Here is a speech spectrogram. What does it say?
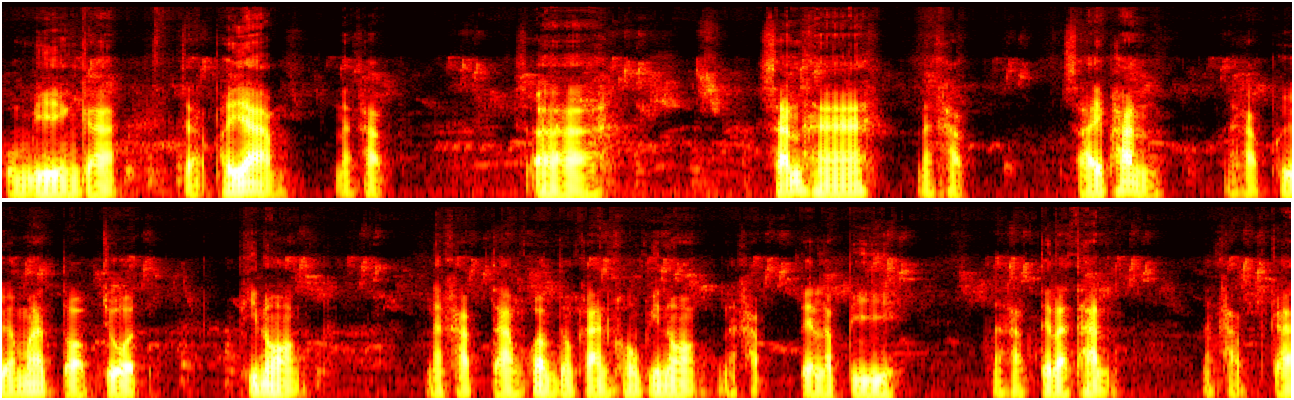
ผมเองก็จะพยายามนะครับสรรหานะครับสายพันธุ์นะครับเพื่อมาตอบโจทย์พี่น้องนะครับตามความต้องการของพี่น้องนะครับแต่ละปีนะครับแต่ละท่านนะครับก็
